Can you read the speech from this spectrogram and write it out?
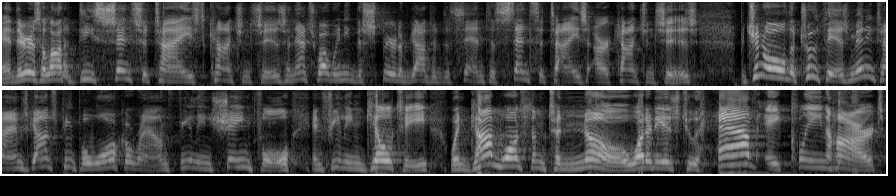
And there is a lot of desensitized consciences, and that's why we need the Spirit of God to descend to sensitize our consciences. But you know, the truth is, many times God's people walk around feeling shameful and feeling guilty when God wants them to know what it is to have a clean heart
